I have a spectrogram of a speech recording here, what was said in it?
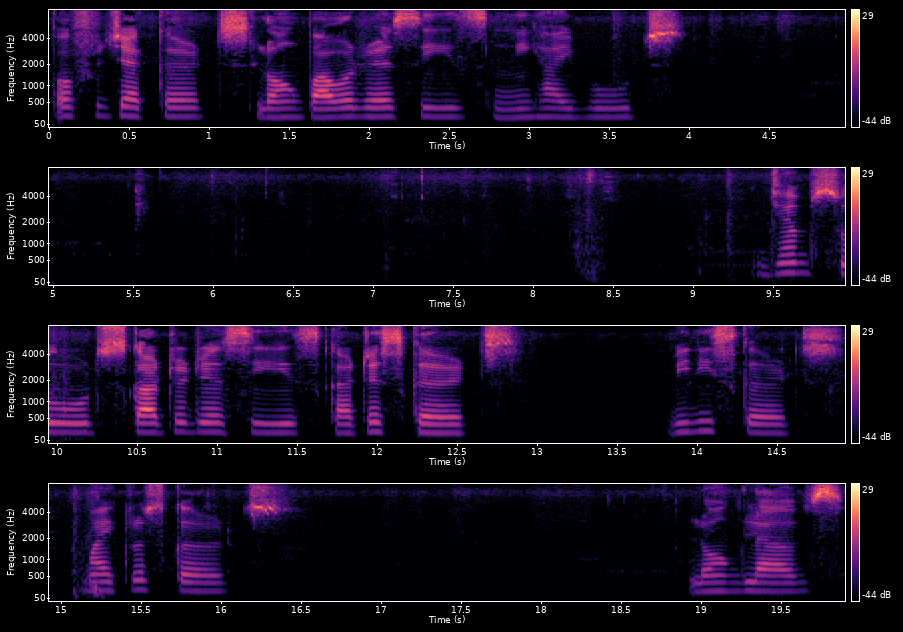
puff jackets, long power dresses, knee high boots. Jumpsuits, skirted dresses, skirted skirts, mini skirts, micro skirts, long gloves,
